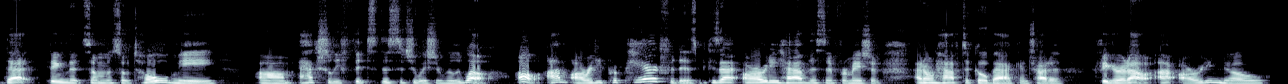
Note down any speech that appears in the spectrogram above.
that thing that someone so told me um, actually fits this situation really well. Oh, I'm already prepared for this because I already have this information. I don't have to go back and try to figure it out. I already know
